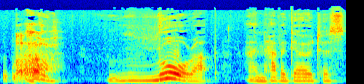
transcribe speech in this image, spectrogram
roar up and have a go at us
